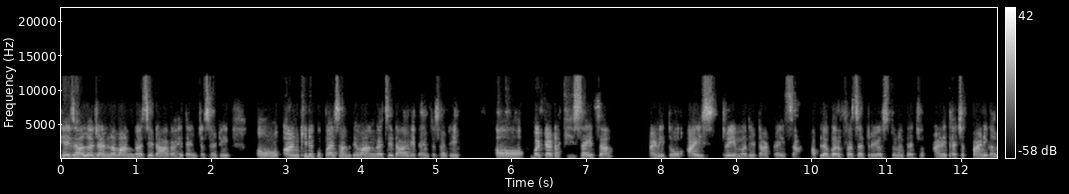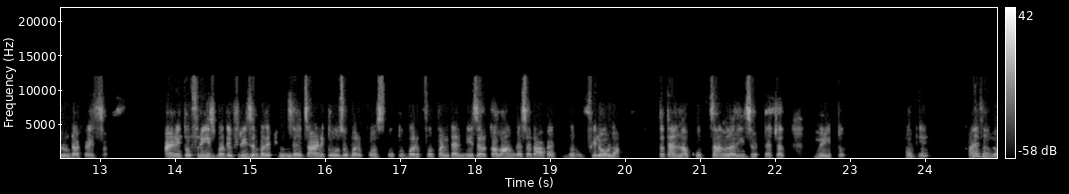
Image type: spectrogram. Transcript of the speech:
हे झालं ज्यांना वांगाचे डाग आहे त्यांच्यासाठी. आणखीन एक उपाय सांगते वांगाचे डाग आहे त्यांच्यासाठी. बटाटा खिसायचा आणि तो आईस ट्रे मध्ये टाकायचा. आपल्या बर्फाचा ट्रे असतो ना त्याच्यात आणि त्याच्यात पाणी घालून टाकायचं. आणि तो फ्रीजमध्ये फ्रीजरमध्ये ठेवून द्यायचा. आणि तो जो बर्फ असतो तो बर्फ पण त्यांनी जर का वांग्याच्या डागावरून फिरवला तर त्यांना खूप चांगला रिझल्ट त्याच्यात मिळतो. ओके काय झालं?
